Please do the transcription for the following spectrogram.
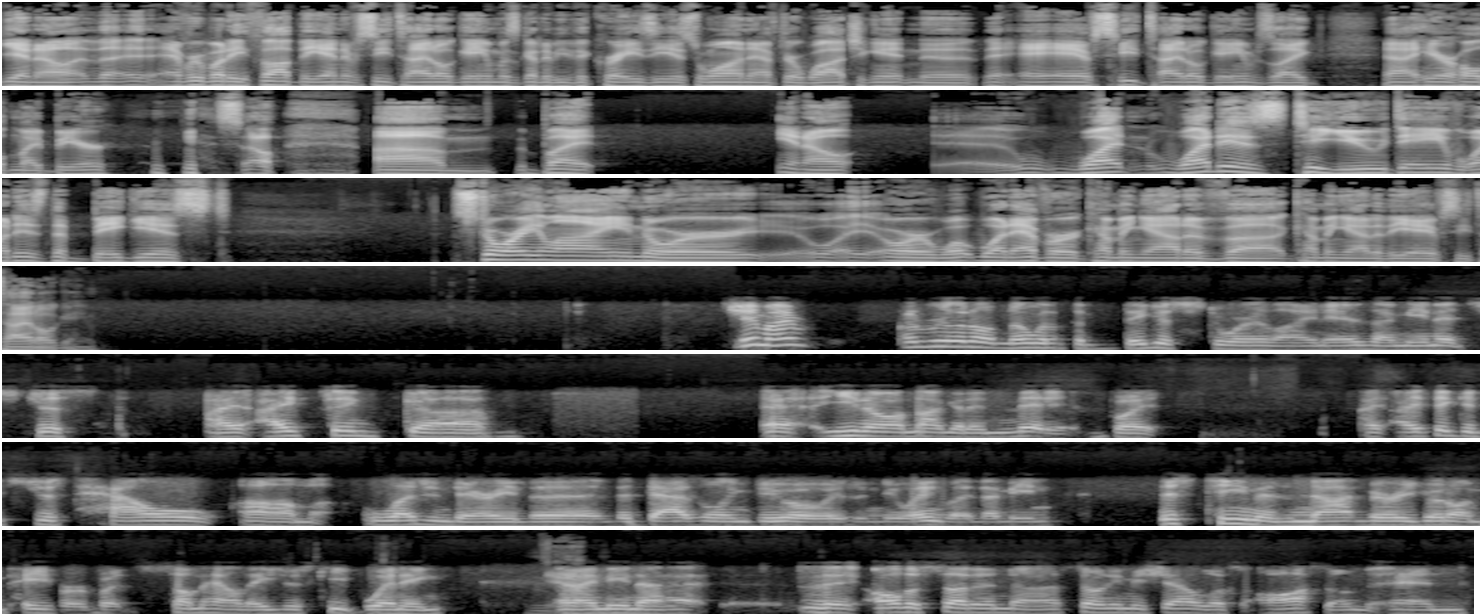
you know, the, everybody thought the NFC title game was going to be the craziest one after watching it, and the, the AFC title game's like, uh, here, hold my beer. so, um, but you know, uh, what what is to you, Dave? What is the biggest storyline or or what whatever coming out of uh, coming out of the AFC title game? Jim, I I really don't know what the biggest storyline is. I mean, it's just I I think uh, uh, you know I'm not going to admit it, but I, I think it's just how um, legendary the the dazzling duo is in New England. I mean, this team is not very good on paper, but somehow they just keep winning. Yeah. And I mean, uh, the, all of a sudden, uh, Sony Michel looks awesome, and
